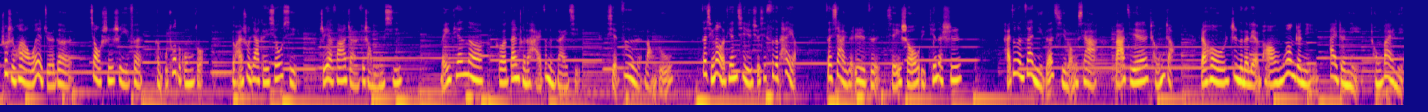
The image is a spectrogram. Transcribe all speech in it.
说实话，我也觉得教师是一份很不错的工作，有寒暑假可以休息，职业发展非常明晰。每一天呢，和单纯的孩子们在一起，写字、朗读，在晴朗的天气学习四个太阳，在下雨的日子写一首雨天的诗。孩子们在你的启蒙下拔节成长，然后稚嫩的脸庞望着你，爱着你，崇拜你。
